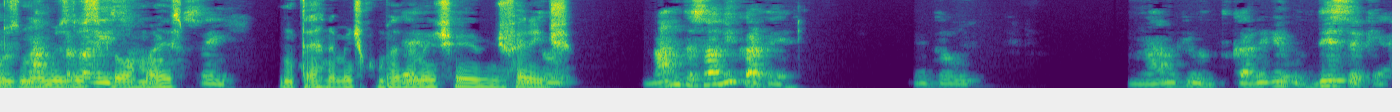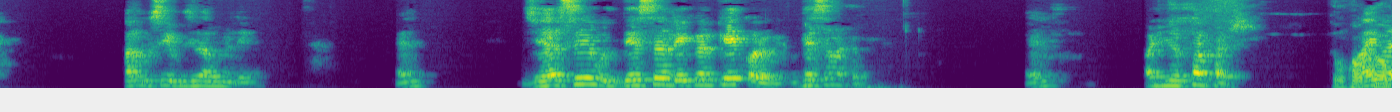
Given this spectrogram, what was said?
Os nomes do Senhor, mas internamente completamente diferente. नाम तो सभी करते हैं। तो नाम के करने के उद्देश्य क्या है? फल उसी प्रतिफल मिलेगा। है? जहर से उद्देश्य लेकर के करोगे उद्देश्य मत करो। और your purpose qual,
